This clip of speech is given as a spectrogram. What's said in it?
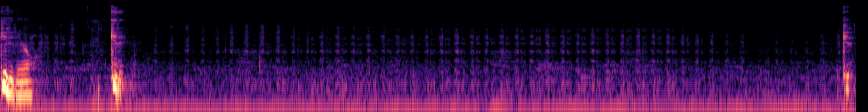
Get it, Errol. Get it. Get it.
